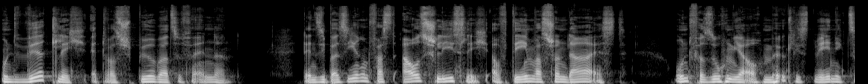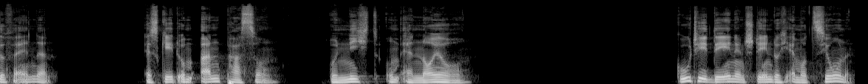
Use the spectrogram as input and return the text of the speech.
und wirklich etwas spürbar zu verändern. Denn sie basieren fast ausschließlich auf dem, was schon da ist und versuchen ja auch möglichst wenig zu verändern. Es geht um Anpassung und nicht um Erneuerung. Gute Ideen entstehen durch Emotionen,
